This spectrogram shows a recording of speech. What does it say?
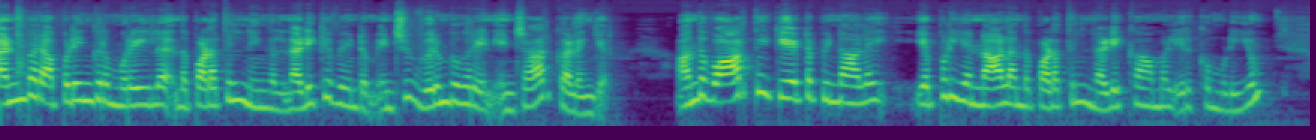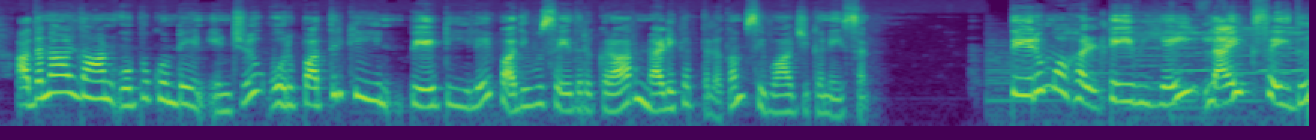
நண்பர் அப்படிங்கிற முறையில் இந்த படத்தில் நீங்கள் நடிக்க வேண்டும் என்று விரும்புகிறேன் என்றார் கலைஞர். அந்த வார்த்தை கேட்ட பின்னாலே எப்படி என்னால் அந்த படத்தில் நடிக்காமல் இருக்க முடியும்? அதனால் தான் ஒப்புக்கொண்டேன் என்று ஒரு பத்திரிகையின் பேட்டியிலே பதிவு செய்திருக்கிறார் நடிகர் திலகம் சிவாஜி கணேசன். திருமகள் டிவியை லைக் செய்து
